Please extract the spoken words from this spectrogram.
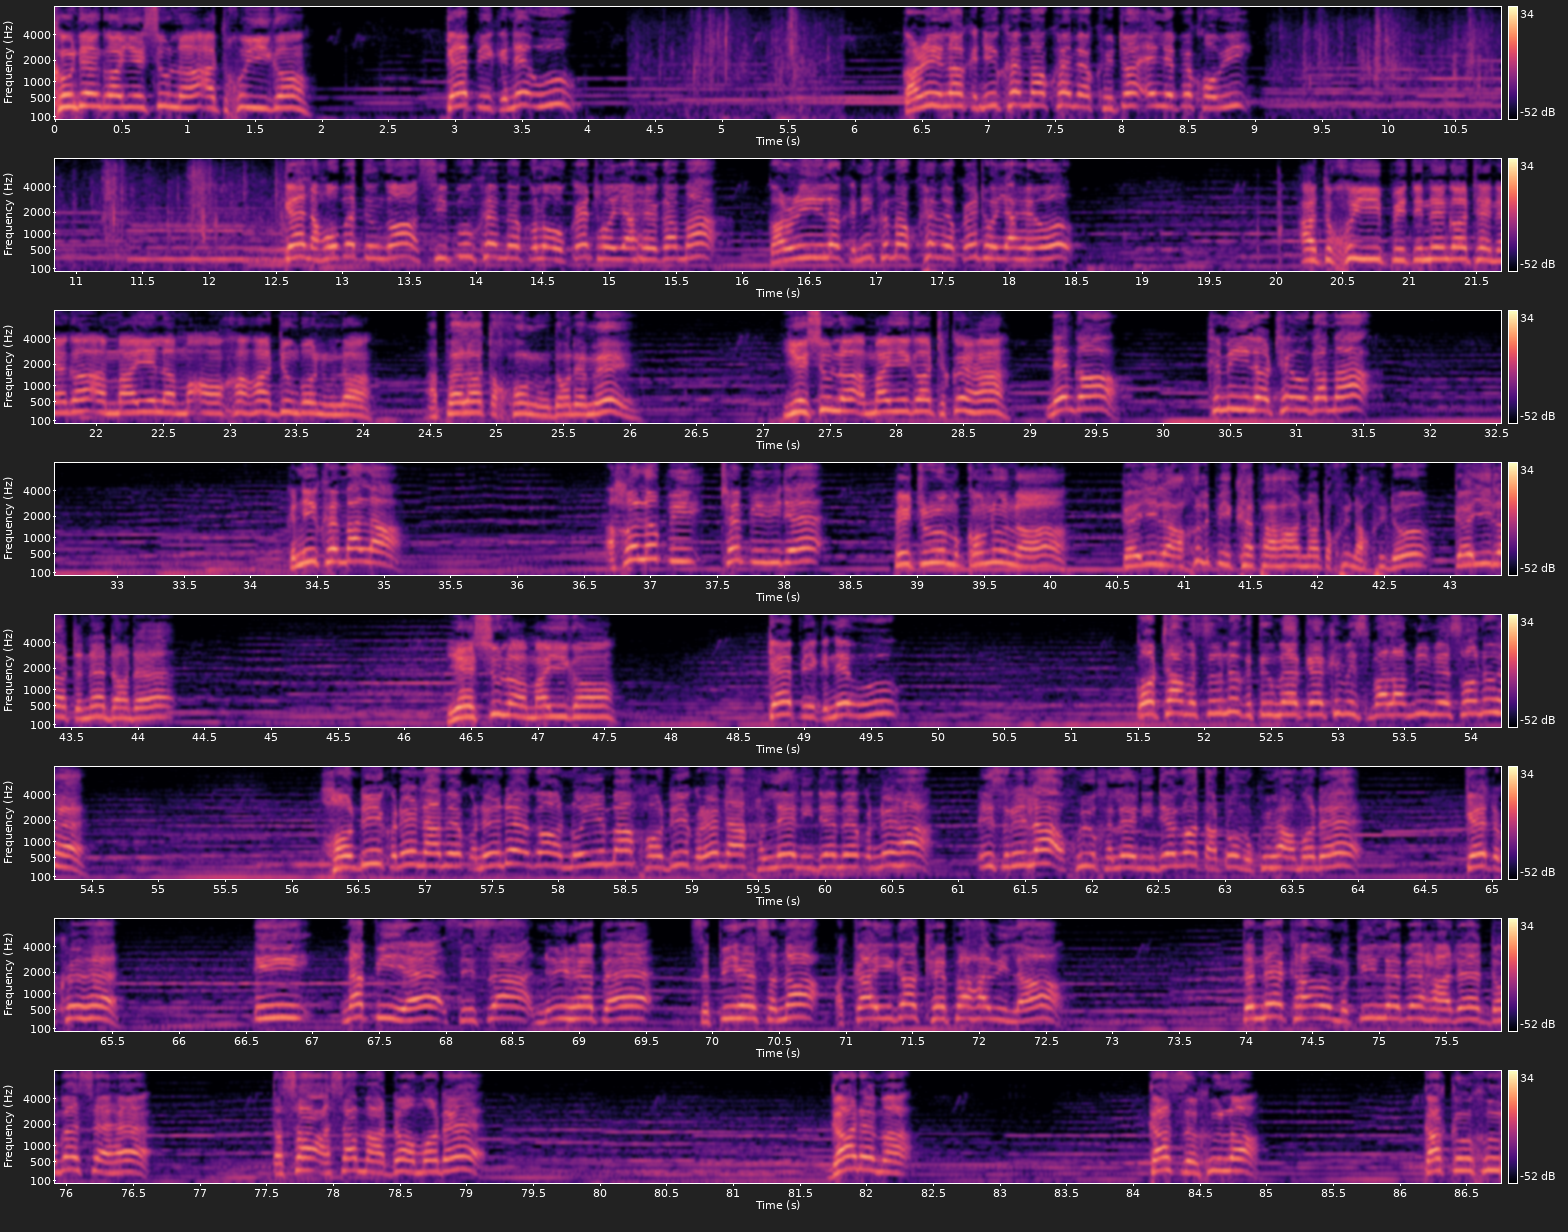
နဲ့ခွန်တဲ့ကယေရှုလာအထွေကောကဲပြီကနေဦးကရိလာကနိခွဲမခွဲမခွေတော့အဲ့လေပဲခေါ်ပြီးကဲနဟောဘတုံကစီပုခွဲမကလောကဲထော်ရဟေကမကရိလာကနိခွဲမခွဲမကဲထော်ရဟေအိုအတခွေပေတင်နေကထဲနေကအမယေလာမအောင်ခါခါဒုံဘနူလာအပလာတခုံနုတောင်းတယ်မေယေရှုလာအမယေကတကွဟာနင်က ခမီလာထေအိုကမကနိခွဲမလာအခလုပီချမ်ပီဗီတဲ့ပေတရုမကောင်းနူလားကဲဤလာခလပိခဖာဟာနော်တခွိနခွိတော့ကဲဤလာတနဲ့တောင်းတဲ့ယေရှုလာမယေကကဲပေကနေဦးကောထမဆုနုကတူမကဲခိမစ်ပါလာမီမေဆောနုဟဲ ဟွန်ဒီကနေနာမေကနေတဲ့ကနိုယမဟွန်ဒီကနေနာခလဲနေတဲ့မေကနေဟာဣသရေလခွေခလဲနေတဲ့ကတာတော့မခွေဟာမတဲ့ကဲတခွေဟဲအီနပီရဲ့စီစာနွေဟဲပဲစပီဟဲစနာအကာယီကခေဖာဟာဝီလာတနေ့ခါအမကီလဲပဲဟာတဲ့ဒုံဘက်ဆက်ဟဲတတဆအဆမတော့မတဲ့ဂါရမကဆခူလာ ကကခု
